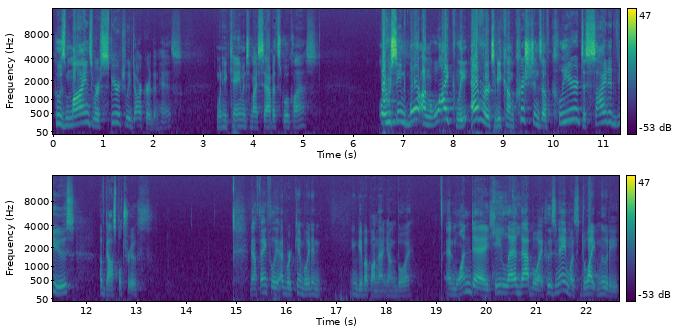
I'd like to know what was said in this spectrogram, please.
whose minds were spiritually darker than his when he came into my Sabbath school class or who seemed more unlikely ever to become Christians of clear, decided views of gospel truth. Now, thankfully, Edward Kimball didn't, he didn't give up on that young boy. And one day he led that boy, whose name was Dwight Moody,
